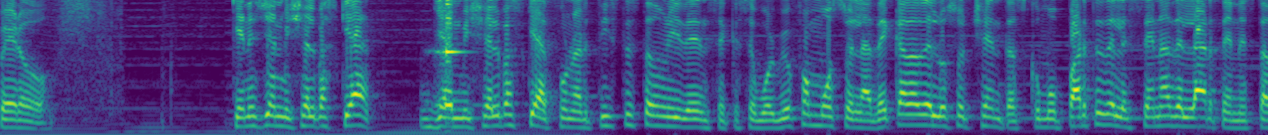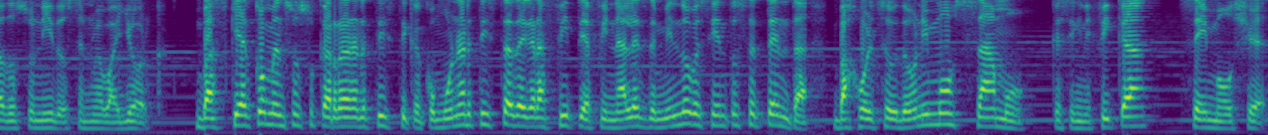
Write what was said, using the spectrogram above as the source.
Pero, ¿quién es Jean-Michel Basquiat? Jean-Michel Basquiat fue un artista estadounidense que se volvió famoso en la década de los 80 como parte de la escena del arte en Estados Unidos, en Nueva York. Basquiat comenzó su carrera artística como un artista de graffiti a finales de 1970 bajo el seudónimo Samo, que significa Same Old Shit.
